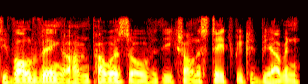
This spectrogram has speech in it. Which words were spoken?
devolving or having powers over the Crown Estate we could be having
